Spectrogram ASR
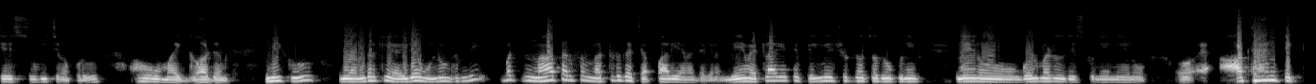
చేసి చూపించినప్పుడు ఓ మై గాడ్ అని. మీకు మీ అందరికీ ఐడియా ఉండి ఉంటుంది బట్ నా తరఫున నటుడుగా చెప్పాలి అనంటే కదా మేము ఎట్లాగైతే ఫిల్మ్ ఇన్స్టిట్యూట్లో చదువుకుని నేను గోల్డ్ మెడల్ తీసుకుని నేను ఆథెంటిక్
